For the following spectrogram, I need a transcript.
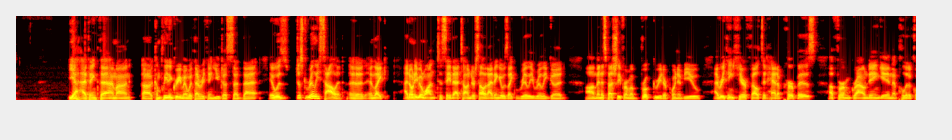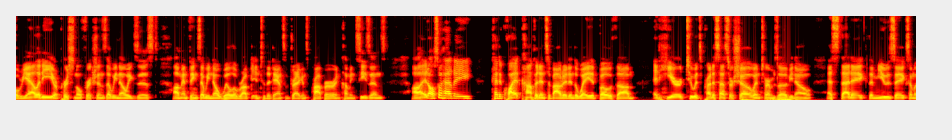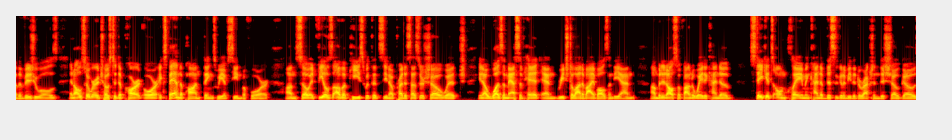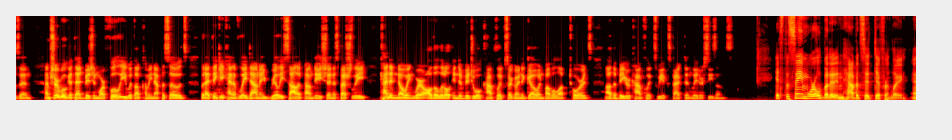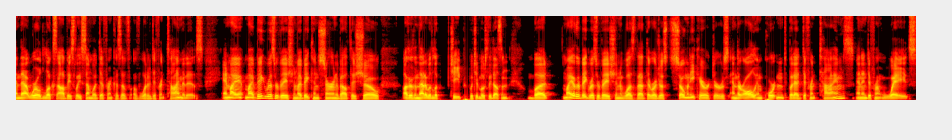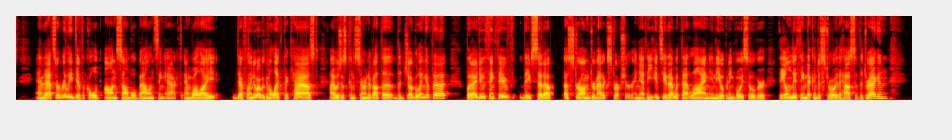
Yeah, I think that I'm on uh, complete agreement with everything you just said. That it was just really solid, uh, and like I don't even want to say that to undersell it. I think it was like really, really good, um, and especially from a book reader point of view, everything here felt it had a purpose, a firm grounding in a political reality or personal frictions that we know exist, um, and things that we know will erupt into the Dance of Dragons proper in coming seasons. Uh, it also had a kind of quiet confidence about it in the way it both um, adhere to its predecessor show in terms of, you know, aesthetic, the music, some of the visuals, and also where it chose to depart or expand upon things we have seen before. Um, so it feels of a piece with its, you know, predecessor show, which, you know, was a massive hit and reached a lot of eyeballs in the end. Um, but it also found a way to kind of stake its own claim and kind of this is going to be the direction this show goes. And I'm sure we'll get that vision more fully with upcoming episodes, but I think it kind of laid down a really solid foundation, especially kind of knowing where all the little individual conflicts are going to go and bubble up towards uh, the bigger conflicts we expect in later seasons. It's the same world, but it inhabits it differently. And that world looks obviously somewhat different because of, of what a different time it is. And my, my big reservation, my big concern about this show, other than that it would look cheap, which it mostly doesn't, but my other big reservation was that there are just so many characters and they're all important, but at different times and in different ways. And that's a really difficult ensemble balancing act. And while I definitely knew I was going to like the cast, I was just concerned about the the juggling of that. But I do think they've they've set up a strong dramatic structure. And I think you can see that with that line in the opening voiceover, the only thing that can destroy the house of the dragon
